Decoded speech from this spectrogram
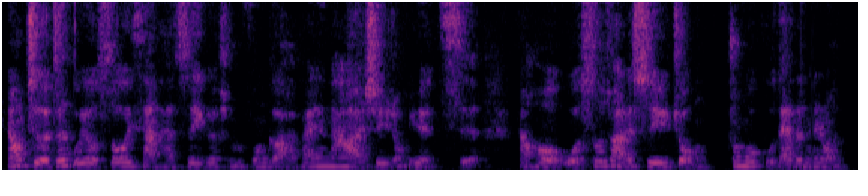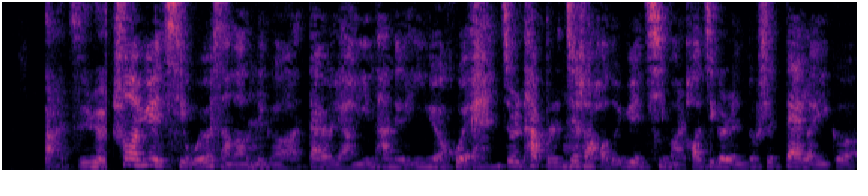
然后折针，我有搜一下它是一个什么风格，还发现它好像是一种乐器。然后我搜出来的是一种中国古代的那种打击乐，说到乐器，我又想到嗯。那个大有良音他那个音乐会，就是他不是介绍好多乐器嘛，好几个人都是带了一个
